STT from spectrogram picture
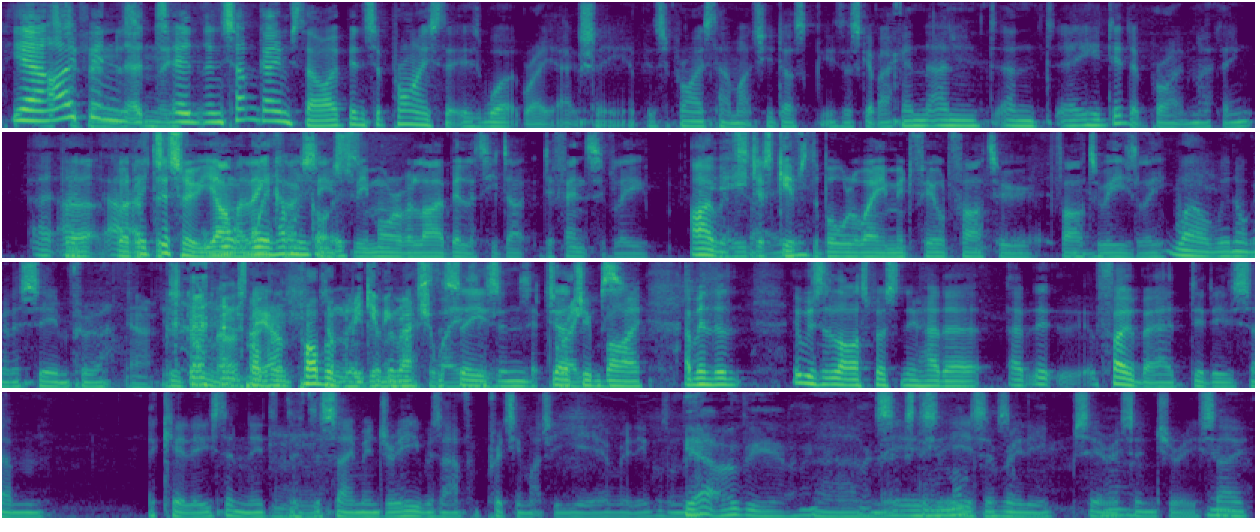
Yeah, I've been defenders, isn't he? in, in some games though. I've been surprised at his work rate. Actually, I've been surprised how much he does. He does get back, and and and uh, he did at Brighton. I think. But, I, but I of the just- two, Yarmolenko seems his- to be more of a liability defensively. I would he just gives the ball away in midfield far too far too easily. Well, we're not going to see him for a, Yeah. He's gone now, isn't he? probably, probably for giving the rest of the away, is he? season. Judging by, I mean, the, it was the last person who had a, a Faubert did his um, Achilles, didn't he? The, the same injury. He was out for pretty much a year, really, wasn't he? Yeah, over a year. I think Um, like 16 it months. is or a really serious Yeah. injury. So,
